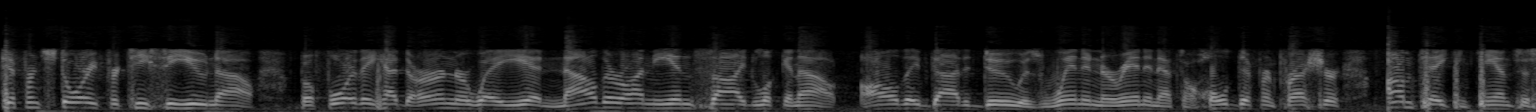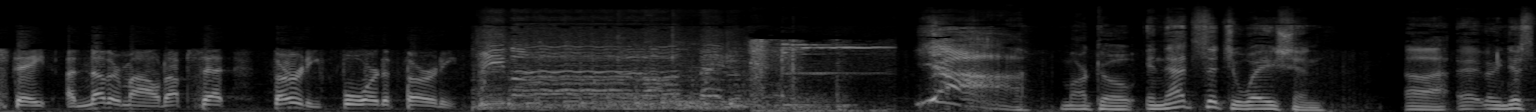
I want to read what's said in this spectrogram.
Different story for TCU now. Before they had to earn their way in. Now they're on the inside looking out. All they've got to do is win and they're in, and that's a whole different pressure. I'm taking Kansas State. Another mild upset. 34 to 30. Yeah, Marco. In that situation, uh, I mean, just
